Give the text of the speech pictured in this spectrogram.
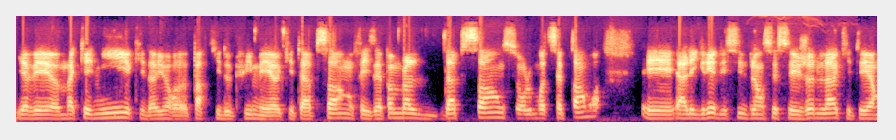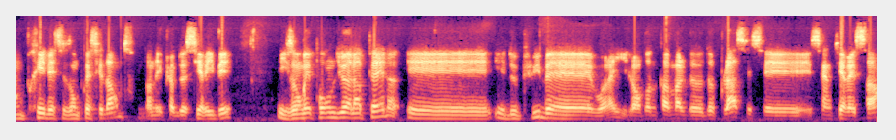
Il y avait euh, McKenny, qui est d'ailleurs euh, parti depuis, mais euh, qui était absent. Enfin, ils avaient pas mal d'absents sur le mois de septembre. Et Allegri a décidé de lancer ces jeunes-là qui étaient en prix les saisons précédentes dans les clubs de série B. Ils ont répondu à l'appel et, et, depuis, ben voilà, il leur donne pas mal de, de place et c'est intéressant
